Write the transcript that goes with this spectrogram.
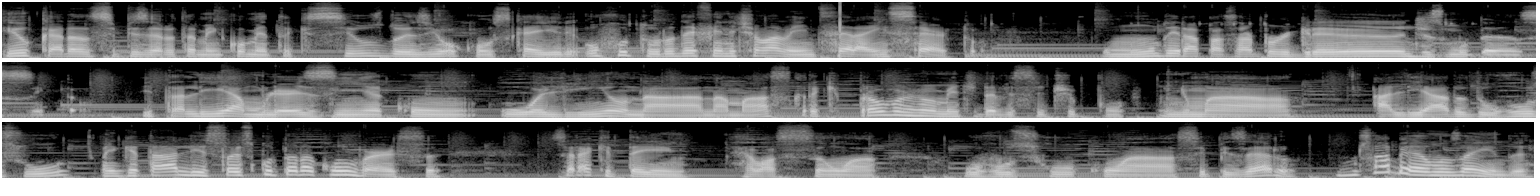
E o cara da Cip também comenta que se os dois Yokos caírem, o futuro definitivamente será incerto o mundo irá passar por grandes mudanças, então. E tá ali a mulherzinha com o olhinho na, na máscara, que provavelmente deve ser tipo uma aliada do Rusu, em que tá ali só escutando a conversa. Será que tem relação a o Rusu com a CIP-0? Não sabemos ainda,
